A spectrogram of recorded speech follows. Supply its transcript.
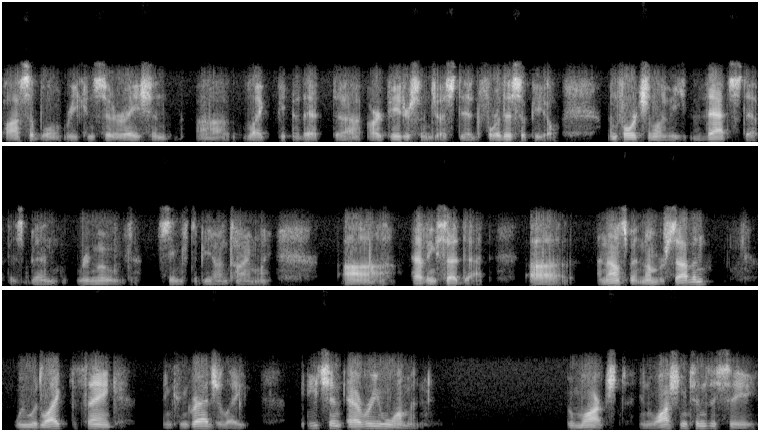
possible reconsideration, uh, like that uh, Art Peterson just did for this appeal. Unfortunately, that step has been removed. Seems to be untimely. Having said that, uh, announcement number seven, we would like to thank and congratulate each and every woman who marched in Washington, D.C.,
